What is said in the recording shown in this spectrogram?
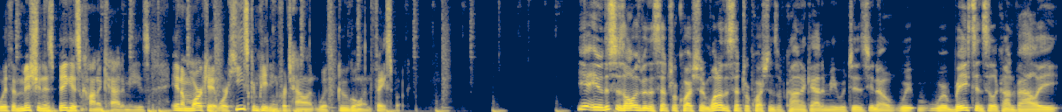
with a mission as big as Khan Academies in a market where he's competing for talent with Google and Facebook. Yeah, you know, this has always been the central question, one of the central questions of Khan Academy, which is, you know, we we're based in Silicon Valley.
